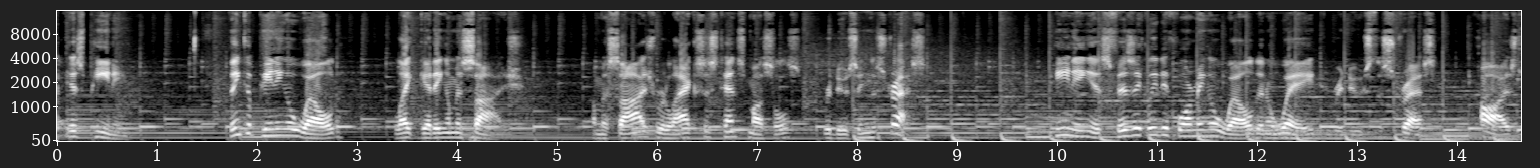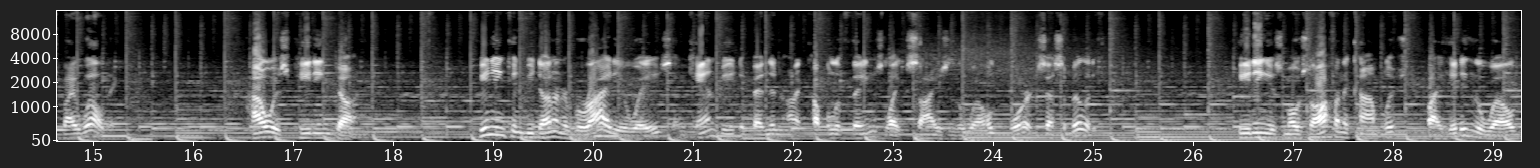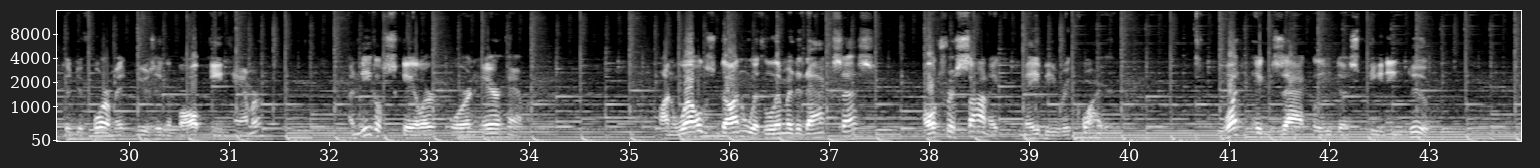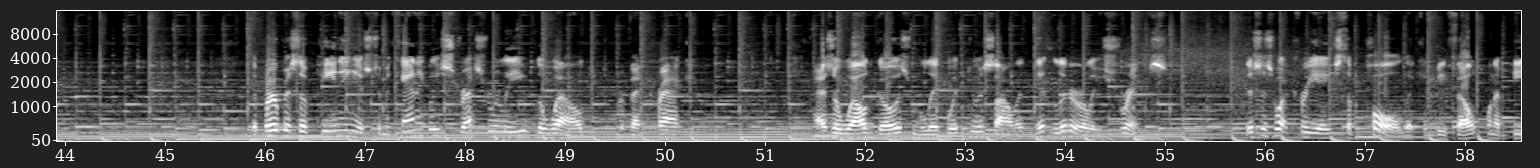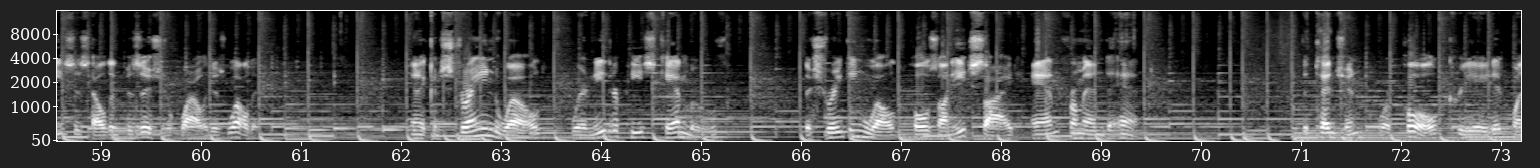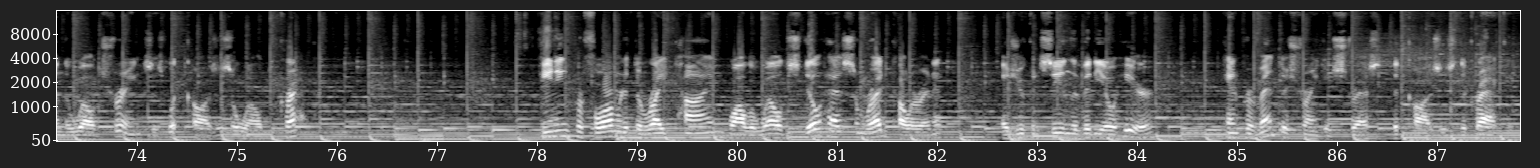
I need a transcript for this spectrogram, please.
is peening? Think of peening a weld like getting a massage. A massage relaxes tense muscles, reducing the stress. Peening is physically deforming a weld in a way to reduce the stress caused by welding. How is peening done? Peening can be done in a variety of ways and can be dependent on a couple of things like size of the weld or accessibility. Peening is most often accomplished by hitting the weld to deform it using a ball peen hammer, a needle scaler, or an air hammer. On welds done with limited access, ultrasonic may be required. What exactly does peening do? The purpose of peening is to mechanically stress relieve the weld to prevent cracking. As a weld goes from liquid to a solid, it literally shrinks. This is what creates the pull that can be felt when a piece is held in position while it is welded. In a constrained weld, where neither piece can move, the shrinking weld pulls on each side and from end to end. The tension, or pull, created when the weld shrinks is what causes a weld to crack. Peening performed at the right time while the weld still has some red color in it, as you can see in the video here, can prevent the shrinkage stress that causes the cracking.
